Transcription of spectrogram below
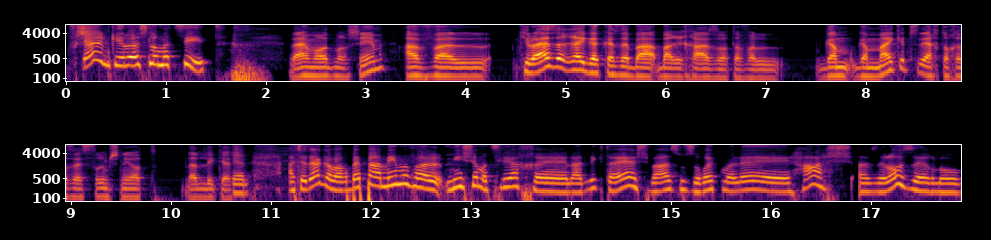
3. כן, כאילו יש לו מצית. זה היה מאוד מרשים, אבל כאילו היה איזה רגע כזה בעריכה הזאת, אבל גם, גם מייק הצליח תוך איזה 20 שניות להדליק אש. כן. אתה יודע, גם הרבה פעמים אבל מי שמצליח uh, להדליק את האש ואז הוא זורק מלא האש, אז זה לא עוזר לו,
